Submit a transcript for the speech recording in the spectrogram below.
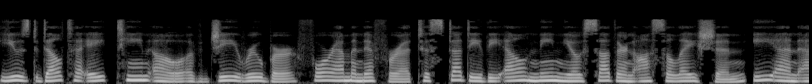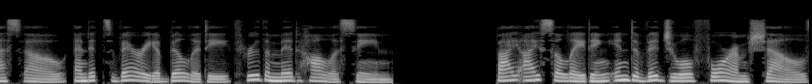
used delta 18O of G. Ruber foraminifera to study the El Niño Southern Oscillation and its variability through the mid-Holocene. By isolating individual foram shells,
